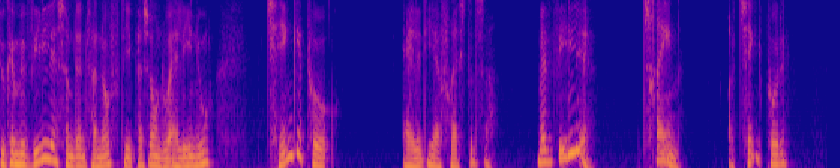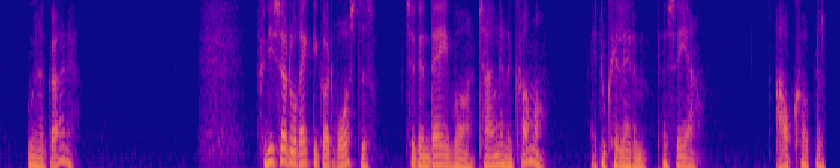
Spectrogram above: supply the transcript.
Du kan med vilje, som den fornuftige person, du er lige nu, tænke på alle de her fristelser. Med vilje. Træn og tænk på det, uden at gøre det. Fordi så er du rigtig godt rustet til den dag, hvor tankerne kommer, at du kan lade dem passere afkoblet.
